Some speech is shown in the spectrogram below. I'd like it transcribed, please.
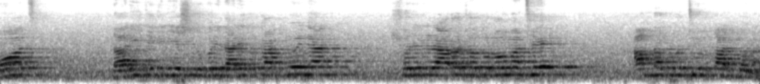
মজ, দাড়ি থেকে নিয়ে শুরু করি দাড়ি তো কাটবোই না। শরীরের আরও যত লোম আছে, আমরা কোনো চুল কাটবো না,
